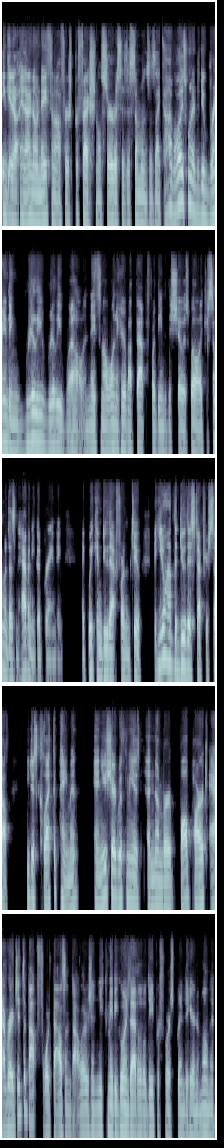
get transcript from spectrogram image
And get and I know Nathan offers professional services if someone's like, oh, I've always wanted to do branding really, really well. And Nathan, I'll want to hear about that before the end of the show as well. Like if someone doesn't have any good branding, like we can do that for them too. But you don't have to do this stuff yourself. You just collect a payment and you shared with me a, a number, ballpark average, it's about $4,000. And you can maybe go into that a little deeper for us, Brenda, here in a moment.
